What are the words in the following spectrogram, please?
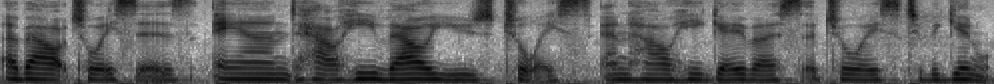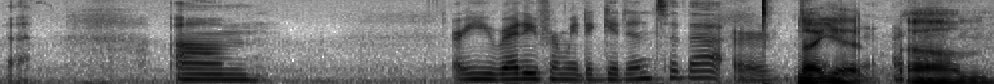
about choices and how He values choice and how He gave us a choice to begin with. Um, are you ready for me to get into that, or Not yet. Okay. Um,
